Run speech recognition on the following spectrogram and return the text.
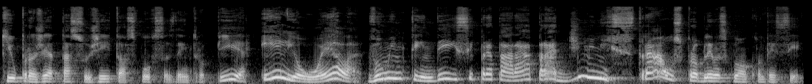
que o projeto está sujeito às forças da entropia, ele ou ela vão entender e se preparar para administrar os problemas que vão acontecer.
